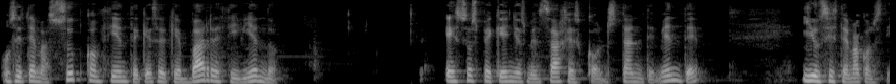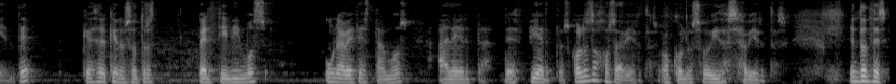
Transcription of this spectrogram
Un sistema subconsciente, que es el que va recibiendo esos pequeños mensajes constantemente. Y un sistema consciente, que es el que nosotros percibimos una vez estamos alerta, despiertos, con los ojos abiertos o con los oídos abiertos. Entonces,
